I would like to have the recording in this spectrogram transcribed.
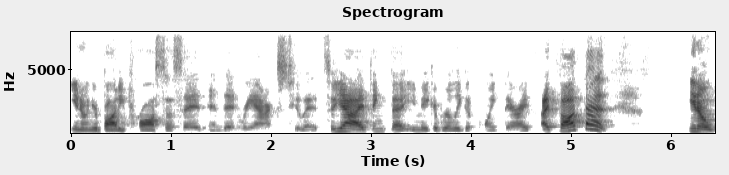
you know your body process it and then reacts to it. So yeah i think that you make a really good point there. I, I thought that you know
